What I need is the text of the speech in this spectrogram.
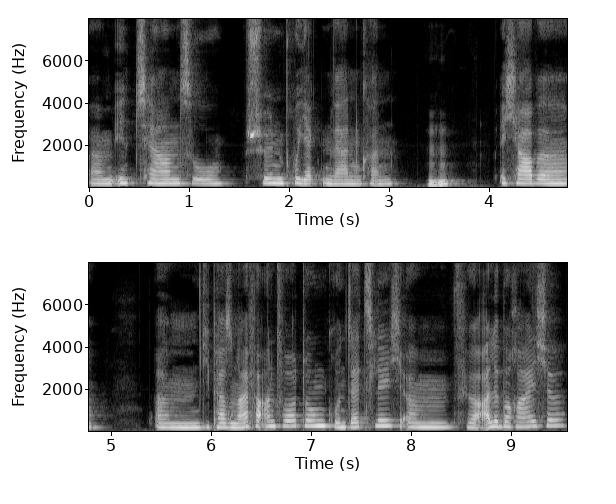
ähm, intern zu schönen Projekten werden können. Mhm. Ich habe ähm, die Personalverantwortung grundsätzlich ähm, für alle Bereiche.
